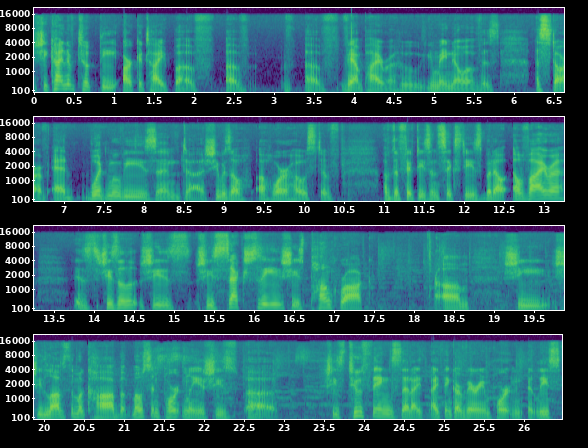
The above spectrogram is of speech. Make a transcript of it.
she kind of took the archetype of of of Vampira, who you may know of as a star of Ed Wood movies, and uh, she was a, a, horror host of of the 50s and 60s. But El- Elvira is she's a she's she's sexy. She's punk rock. Um, she she loves the macabre, but most importantly is she's uh, she's two things that I, I think are very important, at least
